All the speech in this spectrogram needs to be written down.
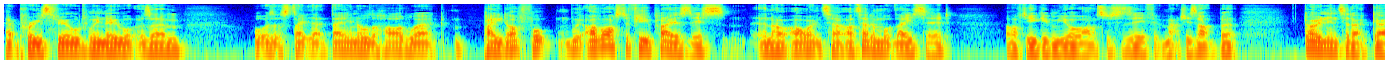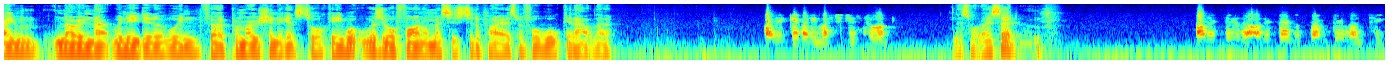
at Priestfield. We knew what was um what was at stake that day, and all the hard work paid off. What we, I've asked a few players this, and I, I won't tell. I'll tell them what they said after you give me your answers to see if it matches up. But going into that game, knowing that we needed a win for promotion against Torquay, what was your final message to the players before walking out there? I didn't give any messages to them. That's what they said. I didn't do that. I didn't do, don't do no team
